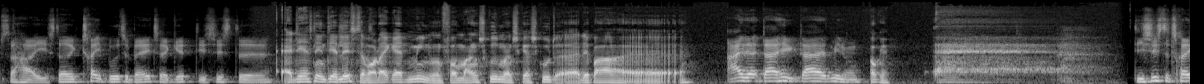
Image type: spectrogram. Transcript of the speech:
Så har I stadig tre bud tilbage til at gætte de sidste... Er det her sådan en der liste, hvor der ikke er et minimum for, hvor mange skud, man skal have skudt? Er det bare... Øh... Nej, der, der, er helt, der er et minimum. Okay. De sidste tre,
